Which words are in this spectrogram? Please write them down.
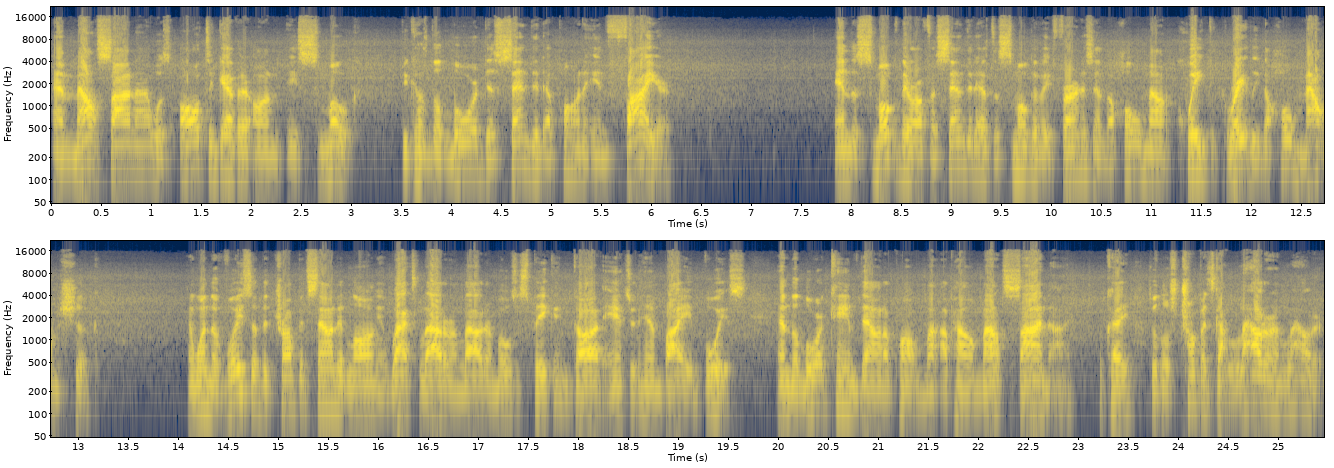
And Mount Sinai was altogether on a smoke, because the Lord descended upon it in fire. And the smoke thereof ascended as the smoke of a furnace, and the whole mount quaked greatly. The whole mountain shook. And when the voice of the trumpet sounded long and waxed louder and louder, Moses spake, and God answered him by a voice. And the Lord came down upon, upon Mount Sinai. Okay, so those trumpets got louder and louder.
